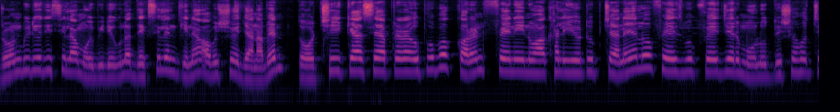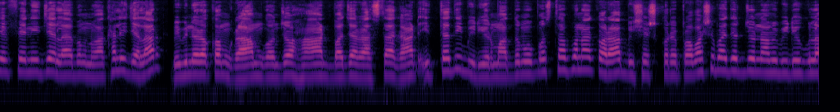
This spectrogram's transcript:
ড্রোন ভিডিও দিছিলাম, ওই ভিডিওগুলো দেখছিলেন কিনা অবশ্যই জানাবেন। তো ঠিক আছে, আপনারা উপভোগ করেন ফেনী নোয়াখালী ইউটিউব চ্যানেল ও ফেসবুক পেজের মূল উদ্দেশ্য হচ্ছে ফেনী জেলা এবং নোয়াখালী জেলার বিভিন্ন রকম গ্রামগঞ্জ, হাট, বাজার, রাস্তাঘাট ইত্যাদি ভিডিওর মাধ্যমে উপস্থাপনা করা, বিশেষ করে প্রবাসী ভাইদের জন্য আমি ভিডিওগুলো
